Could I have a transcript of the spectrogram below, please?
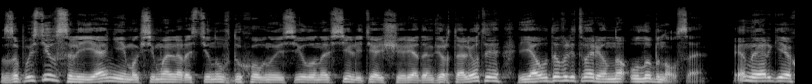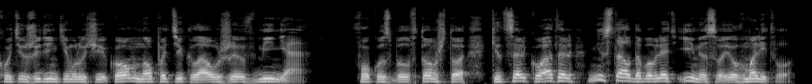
Запустив слияние и максимально растянув духовную силу на все летящие рядом вертолеты, я удовлетворенно улыбнулся. Энергия, хоть и жиденьким ручейком, но потекла уже в меня. Фокус был в том, что Кецалькуатль не стал добавлять имя свое в молитву.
